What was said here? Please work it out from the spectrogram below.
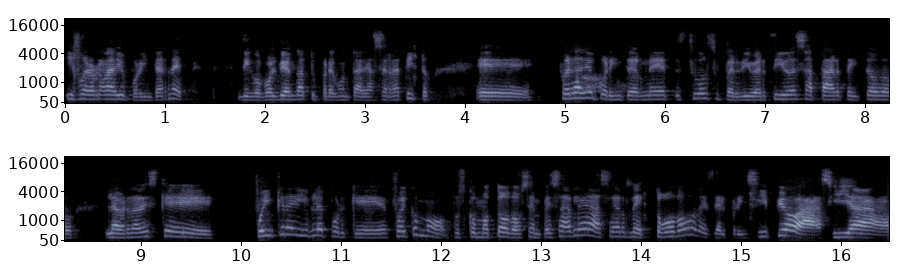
Y fue radio por internet digo, volviendo a tu pregunta de hace ratito, eh, fue radio por internet, estuvo súper divertido esa parte y todo. La verdad es que fue increíble porque fue como, pues como todos, empezarle a hacer de todo desde el principio, así a,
